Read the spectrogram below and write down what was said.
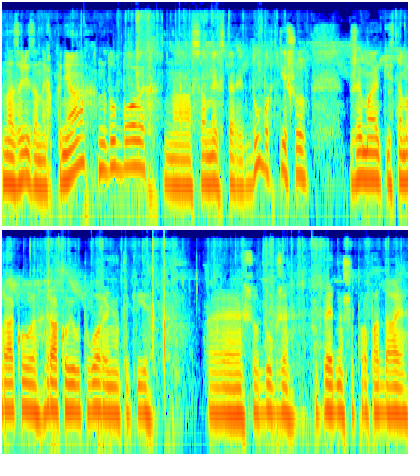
на зрізаних пнях на дубових, на самих старих дубах, ті, що вже мають якісь там ракові, ракові утворення, такі, е, що дуб вже видно, що пропадає.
